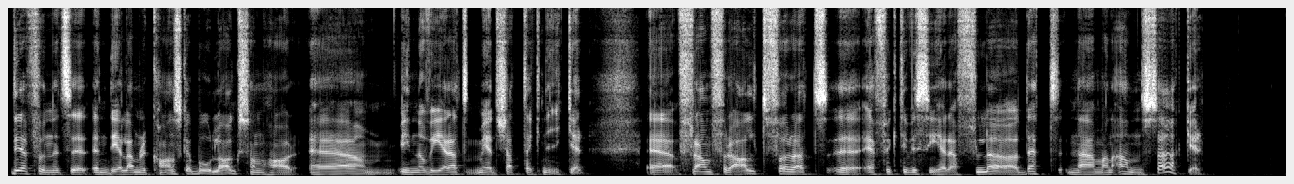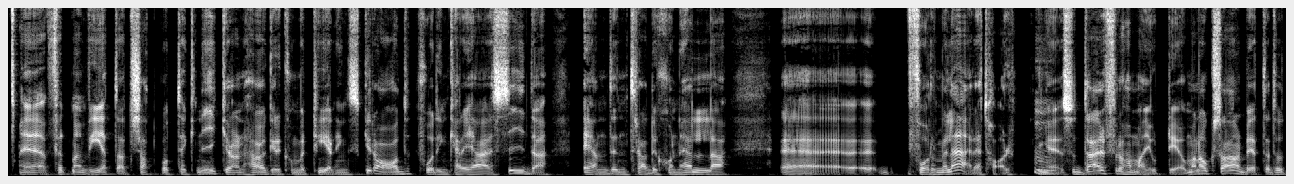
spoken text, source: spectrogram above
Det har funnits en del amerikanska bolag som har eh, innoverat med chatttekniker. Eh, framför allt för att eh, effektivisera flödet när man ansöker. Eh, för att man vet att chatbottekniker har en högre konverteringsgrad på din karriärsida än den traditionella eh, formuläret har. Mm. Eh, så därför har man gjort det. Och man har också arbetat och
